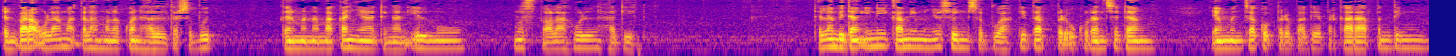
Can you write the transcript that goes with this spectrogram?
Dan para ulama telah melakukan hal tersebut dan menamakannya dengan ilmu mustalahul hadis. Dalam bidang ini kami menyusun sebuah kitab berukuran sedang yang mencakup berbagai perkara penting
